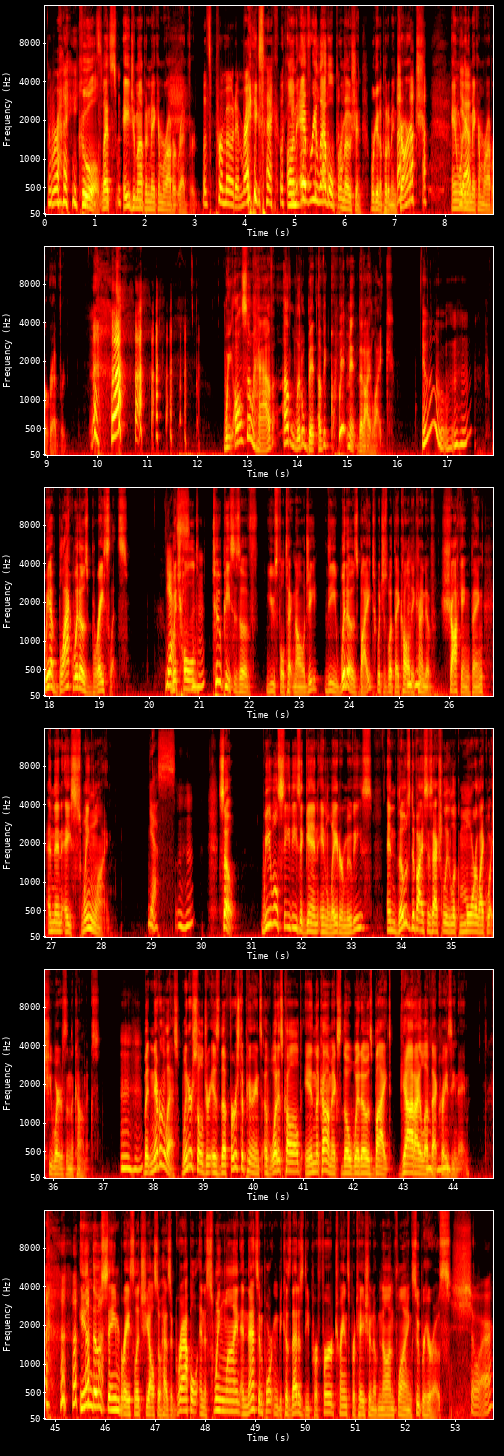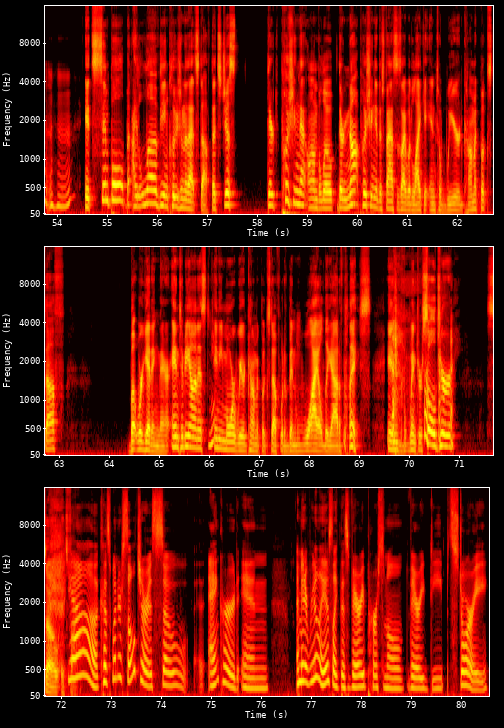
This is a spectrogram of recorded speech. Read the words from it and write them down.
right. Cool. Let's age him up and make him Robert Redford. Let's promote him. Right. Exactly. On every level promotion, we're going to put him in charge and we're going to make him Robert Redford. we also have a little bit of equipment that I like. Ooh. Mm-hmm. We have Black Widow's bracelets, Yes. which hold two pieces of useful technology the Widow's Bite, which is what they call the kind of shocking thing, and then a swing line. Yes. Mm-hmm. So we will see these again in later movies, and those devices actually look more like what she wears in the comics. But nevertheless, Winter Soldier is the first appearance of what is called in the comics the Widow's Bite. God, I love that crazy name. in those same bracelets, she also has a grapple and a swing line, and that's important because that is the preferred transportation of non flying superheroes. Sure. Mm-hmm. It's simple, but I love the inclusion of that stuff. That's just they're pushing that envelope. They're not pushing it as fast as I would like it into weird comic book stuff. But we're getting there. And to be honest, any more weird comic book stuff would have been wildly out of place in Winter Soldier. So it's. Yeah, because Winter Soldier is so anchored in. I mean, it really is like this very personal, very deep story.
